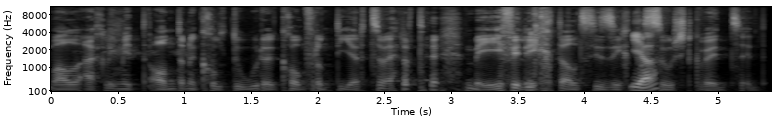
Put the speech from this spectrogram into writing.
mal ein bisschen mit anderen Kulturen konfrontiert zu werden. Mehr vielleicht, als sie sich ja. das sonst gewöhnt sind.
